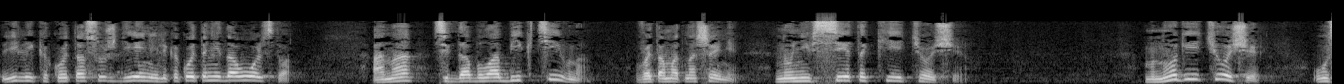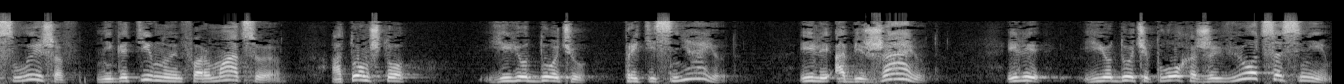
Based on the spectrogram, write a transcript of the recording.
или какое-то осуждение, или какое-то недовольство. Она всегда была объективна в этом отношении. Но не все такие тещи. Многие тещи, услышав негативную информацию о том, что ее дочу притесняют или обижают, или ее дочь плохо живется с ним,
